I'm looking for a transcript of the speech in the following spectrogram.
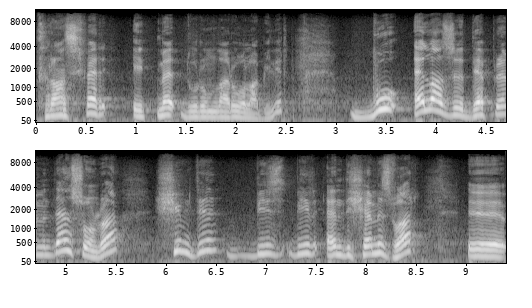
transfer etme durumları olabilir. Bu Elazığ depreminden sonra şimdi biz bir endişemiz var. Ee,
